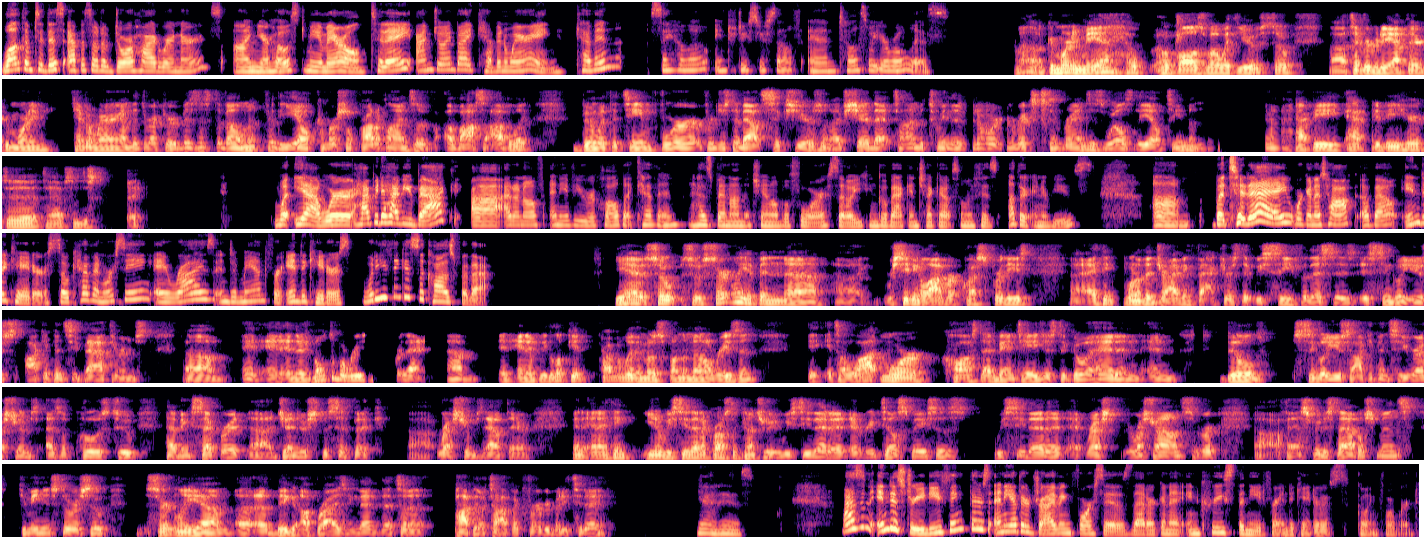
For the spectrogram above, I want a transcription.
Welcome to this episode of Door Hardware Nerds. I'm your host, Mia Merrill. Today, I'm joined by Kevin Waring. Kevin, say hello, introduce yourself, and tell us what your role is. Wow. Good morning, Mia. Hope hope all is well with you. So, uh, to everybody out there, good morning. Kevin Waring. I'm the director of business development for the Yale commercial product lines of, of Assa Abloy. Been with the team for for just about six years, and I've shared that time between the Norton Rixson brands as well as the Yale team. And you know, happy happy to be here to to have some discussion yeah we're happy to have you back. Uh, i don't know if any of you recall but kevin has been on the channel before so you can go back and check out some of his other interviews. Um, but today we're going to talk about indicators. So kevin we're seeing a rise in demand for indicators. What do you think is the cause for that? Yeah so so certainly have been uh, uh, receiving a lot of requests for these. I think one of the driving factors that we see for this is is single use occupancy bathrooms. Um, and, and and there's multiple reasons for that. Um, and, and if we look at probably the most fundamental reason, it, it's a lot more cost advantageous to go ahead and, and build single use occupancy restrooms as opposed to having separate uh, gender specific uh, restrooms out there. And, and I think, you know, we see that across the country. We see that at, at retail spaces. We see that at, at rest, restaurants or uh, fast food establishments, convenience stores. So certainly um, a, a, big uprising that that's a, popular topic for everybody today. Yeah, it is. As an industry, do you think there's any other driving forces that are going to increase the need for indicators going forward?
